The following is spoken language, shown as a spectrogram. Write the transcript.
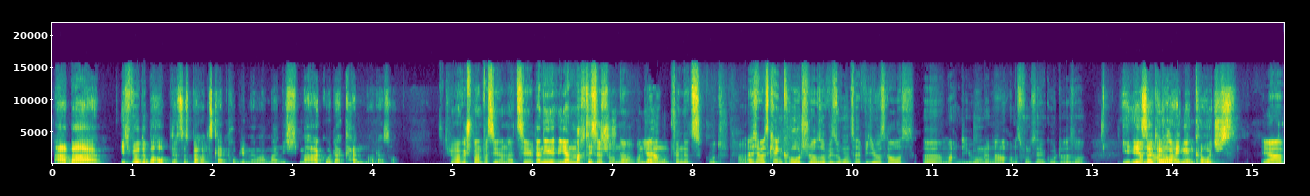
Aber ich würde behaupten, es ist bei uns kein Problem, wenn man mal nicht mag oder kann oder so. Ich bin mal gespannt, was ihr dann erzählt. Ah, nee, Jan macht es ja schon, ne? Und Jan ja. findet es gut. Also, ich habe jetzt keinen Coach oder so. Wir suchen uns halt Videos raus, äh, machen die Übungen danach und es funktioniert gut. Also, ihr, ihr seid eure eigenen Coaches. Ja,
